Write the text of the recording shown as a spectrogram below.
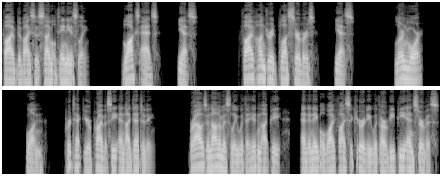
5 devices simultaneously. Blocks ads, yes. 500 plus servers, yes. Learn more. 1. Protect your privacy and identity. Browse anonymously with a hidden IP, and enable Wi-Fi security with our VPN service.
